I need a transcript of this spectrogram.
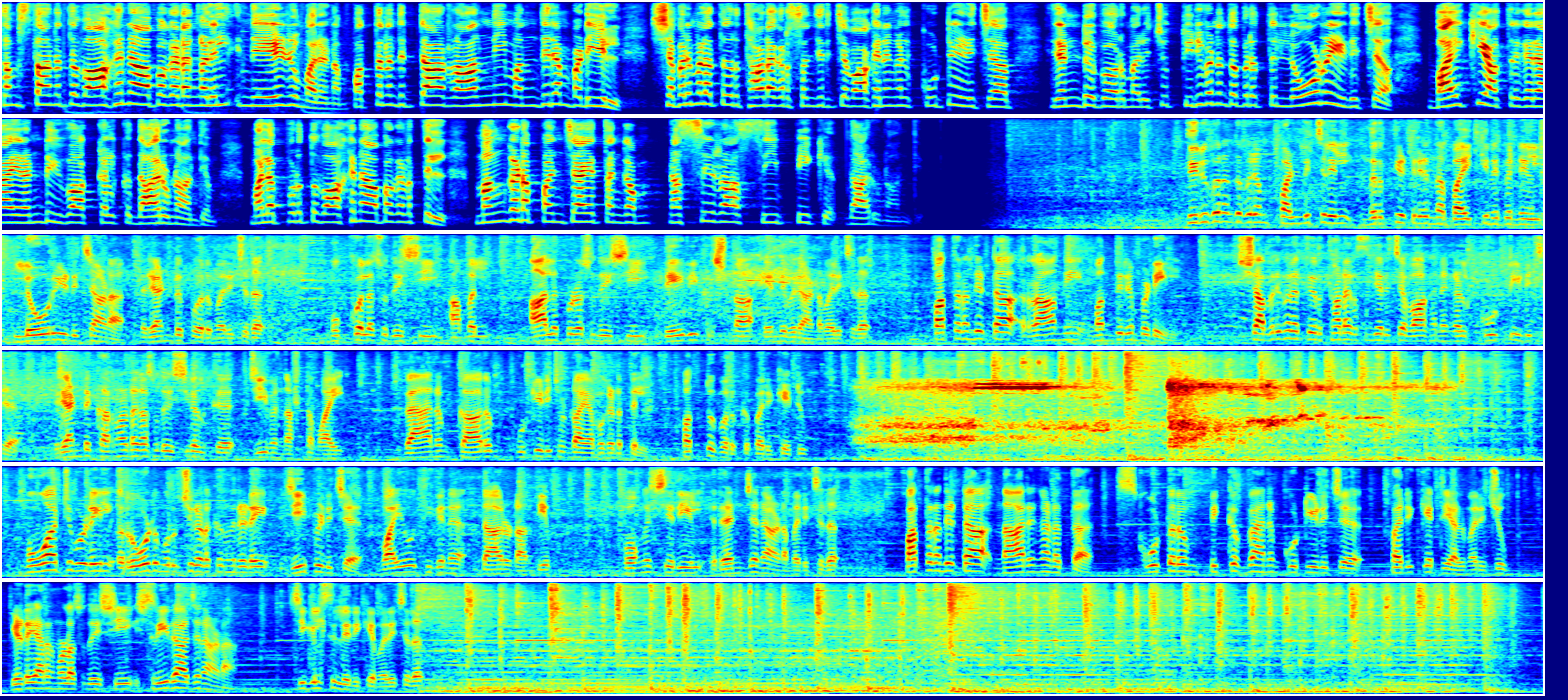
സംസ്ഥാനത്ത് വാഹനാപകടങ്ങളിൽ ഇന്ന് ഏഴു മരണം. പത്തനംതിട്ട റാന്നി മന്ദിരംപടിയിൽ ശബരിമല തീർത്ഥാടകർ സഞ്ചരിച്ച വാഹനങ്ങൾ കൂട്ടിയിടിച്ച് രണ്ടു പേർ മരിച്ചു. തിരുവനന്തപുരത്ത് ലോറി ഇടിച്ച് ബൈക്ക് യാത്രികരായ രണ്ട് യുവാക്കൾക്ക് ദാരുണാന്ത്യം. മലപ്പുറത്ത് വാഹനാപകടത്തിൽ മങ്കട പഞ്ചായത്ത് അംഗം നസീറ സി പിക്ക് ദാരുണാന്ത്യം. തിരുവനന്തപുരം പള്ളിച്ചലിൽ നിർത്തിയിട്ടിരുന്ന ബൈക്കിന് പിന്നിൽ ലോറിയിടിച്ചാണ് രണ്ടു പേർ മരിച്ചത്. മുക്കൊല സ്വദേശി അമൽ ആലപ്പുഴ സ്വദേശി ദേവികൃഷ്ണ എന്നിവരാണ് മരിച്ചത്. പത്തനംതിട്ട റാന്നി മന്ദിരമ്പടിയിൽ ശബരിമല തീർത്ഥാടകർ സഞ്ചരിച്ച വാഹനങ്ങൾ കൂട്ടിയിടിച്ച് രണ്ട് കർണാടക സ്വദേശികൾക്ക് ജീവൻ നഷ്ടമായി. വാനും കാറും കൂട്ടിയിടിച്ചുണ്ടായ അപകടത്തിൽ പത്തു പേർക്ക് പരിക്കേറ്റു. മൂവാറ്റുപുഴയിൽ റോഡ് മുറിച്ചു കിടക്കുന്നതിനിടെ ജീപ്പിടിച്ച് വയോധികന് ദാരുണാന്ത്യം. പൊങ്ങശ്ശേരിയിൽ രഞ്ജനാണ് മരിച്ചത്. പത്തനംതിട്ട നാരങ്ങണത്ത് സ്കൂട്ടറും പിക്കപ്പ് വാനും കൂട്ടിയിടിച്ച് പരിക്കേറ്റയാൾ മരിച്ചു. ഇടയാറന്മുള സ്വദേശി ശ്രീരാജനാണ് ചികിത്സയിലിരിക്കെ മരിച്ചത്.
